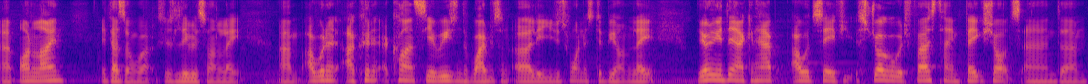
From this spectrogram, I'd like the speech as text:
um, online, it doesn't work. So just leave this on late. Um, I wouldn't, I couldn't, I can't see a reason to why this on early. You just want this to be on late. The only thing I can have, I would say, if you struggle with first time fake shots and um,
